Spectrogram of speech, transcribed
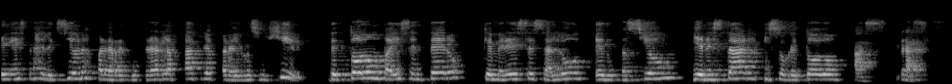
en estas elecciones para recuperar la patria, para el resurgir de todo un país entero que merece salud, educación, bienestar y sobre todo paz. Gracias.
